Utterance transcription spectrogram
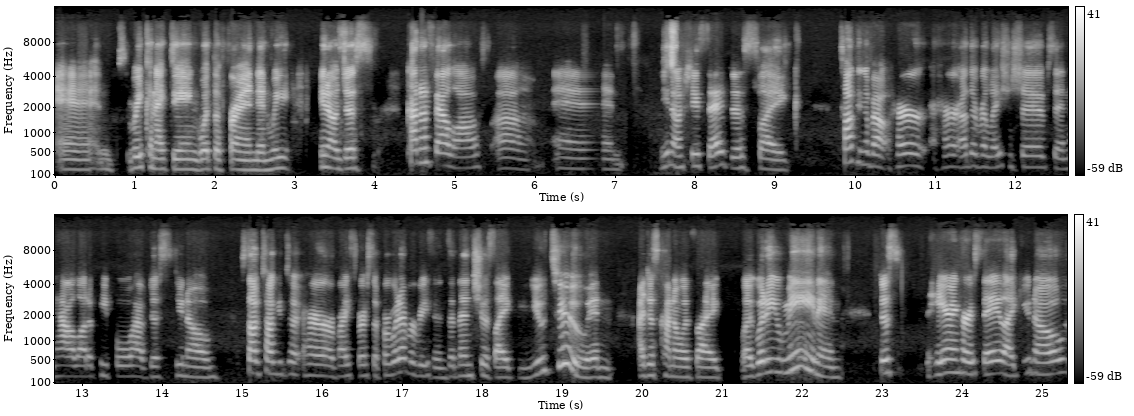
and reconnecting with a friend and we you know just kind of fell off um and, you know she said just like talking about her her other relationships and how a lot of people have just you know stopped talking to her or vice versa for whatever reasons. And then she was like you too. And i just kind of was like like what do you mean? And just hearing her say like you know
